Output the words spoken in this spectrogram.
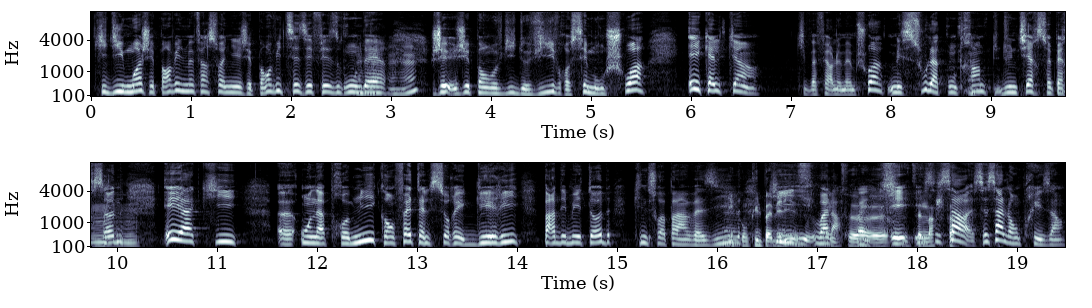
qui dit moi j'ai pas envie de me faire soigner, j'ai pas envie de ces effets secondaires, j'ai j'ai pas envie de vivre, c'est mon choix, et quelqu'un qui va faire le même choix, mais sous la contrainte d'une tierce personne, et à qui euh, on a promis qu'en fait elle serait guérie par des méthodes qui ne soient pas invasives. Et qu'on culpabilise qui- voilà. quand, euh, Et, c'est ça, c'est ça l'emprise. hein.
